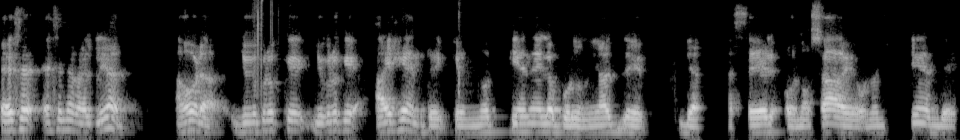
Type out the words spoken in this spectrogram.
Ese- esa es la realidad. Ahora, yo creo que, yo creo que hay gente que no tiene la oportunidad de, de hacer o no sabe o no entiende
